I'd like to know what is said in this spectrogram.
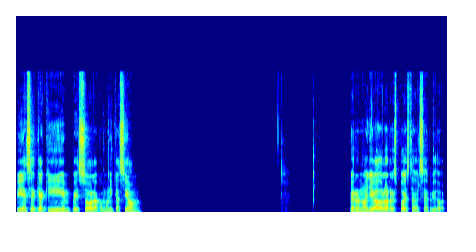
Fíjense que aquí empezó la comunicación. Pero no ha llegado la respuesta del servidor.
